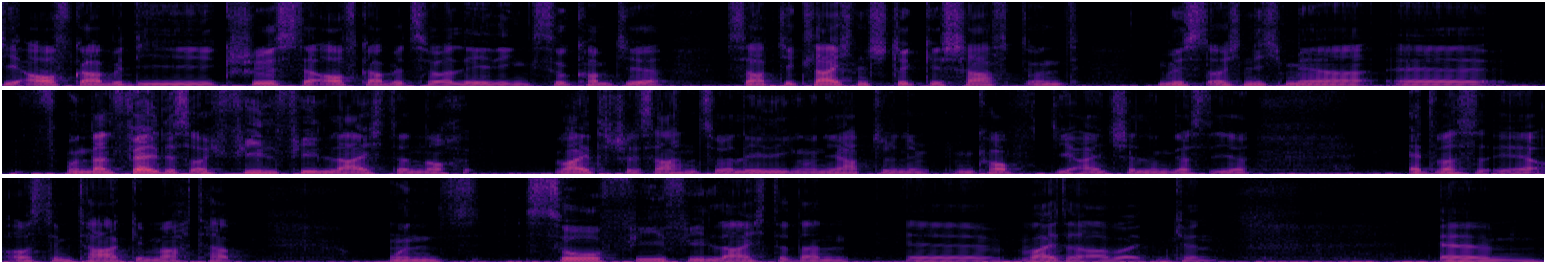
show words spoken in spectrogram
die Aufgabe, die größte Aufgabe zu erledigen. So kommt ihr, so habt ihr gleich ein Stück geschafft und müsst euch nicht mehr, äh, und dann fällt es euch viel, viel leichter, noch weitere Sachen zu erledigen und ihr habt schon im, im Kopf die Einstellung, dass ihr etwas äh, aus dem Tag gemacht habt und so viel, viel leichter dann äh, weiterarbeiten können. Ähm,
